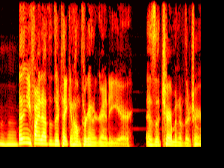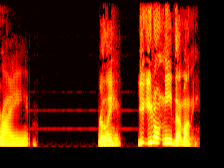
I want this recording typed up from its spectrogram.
Mhm. And then you find out that they're taking home three hundred grand a year as the chairman of their charity. Right. Really? right. You you don't need that money,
